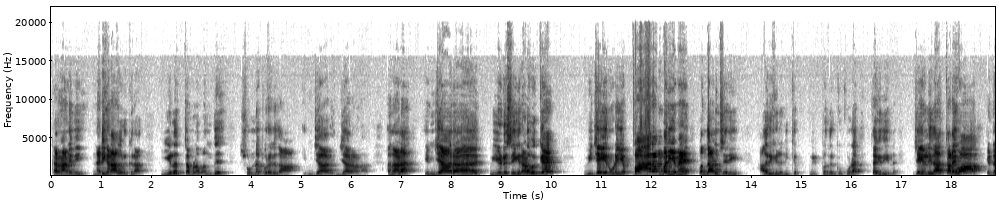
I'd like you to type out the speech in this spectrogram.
கருணாநிதி நடிகனாக இருக்கிறார். ஈழத்தமிழை வந்து சொன்ன பிறகுதான் எம்ஜிஆர் எம்ஜிஆர் ஆனார். அதனால எம்ஜிஆர் ஈடு செய்கிற அளவுக்கு விஜயனுடைய பாரம்பரியமே வந்தாலும் சரி அருகில் நிற்க நிற்பதற்கு கூட தகுதி இல்லை ஜெயலலிதா தலைவா என்ற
